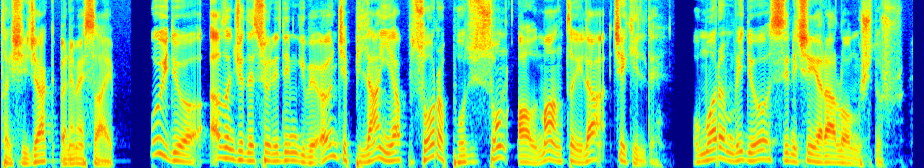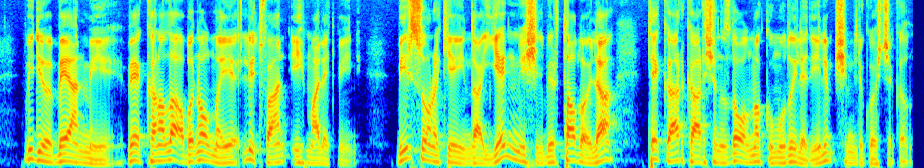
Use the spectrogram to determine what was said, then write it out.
taşıyacak öneme sahip. Bu video az önce de söylediğim gibi önce plan yap sonra pozisyon al mantığıyla çekildi. Umarım video sizin için yararlı olmuştur. Videoyu beğenmeyi ve kanala abone olmayı lütfen ihmal etmeyin. Bir sonraki yayında yemyeşil bir tabloyla tekrar karşınızda olmak umuduyla diyelim. Şimdilik hoşçakalın.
